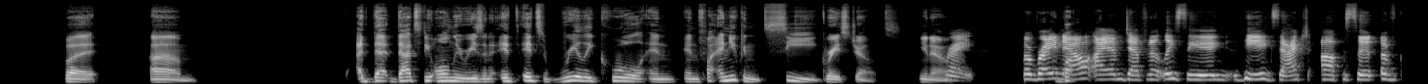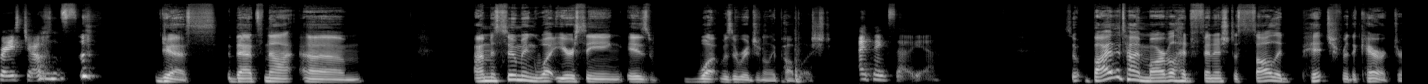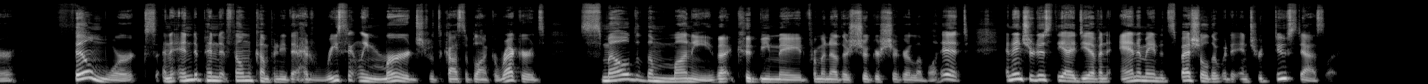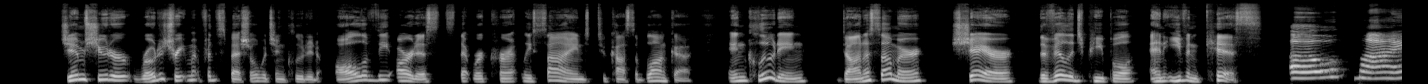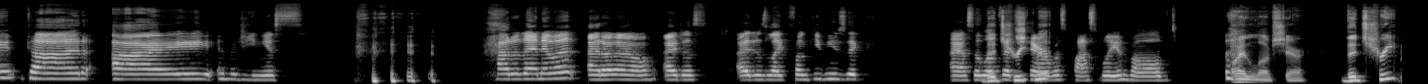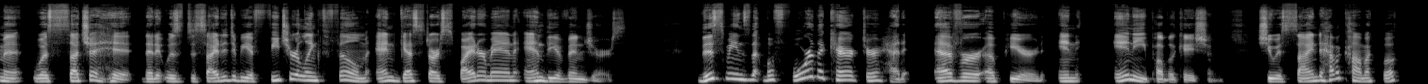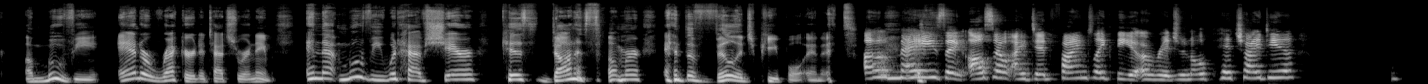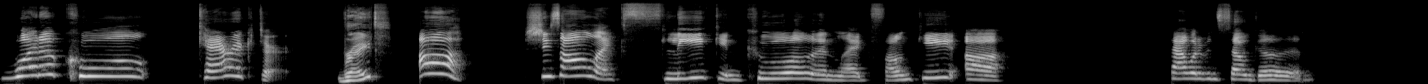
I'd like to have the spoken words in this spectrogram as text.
but um I- that that's the only reason it, it's really cool and and fun and you can see grace jones you know right. But right But- now, I am definitely seeing the exact opposite of Grace Jones. Yes, that's not um I'm assuming what you're seeing is what was originally published. I think so. Yeah. So by the time Marvel had finished a solid pitch for the character, Filmworks, an independent film company that had recently merged with Casablanca Records, smelled the money that could be made from another Sugar Sugar level hit and introduced the idea of an animated special that would introduce Dazzler. Jim Shooter wrote a treatment for the special, which included all of the artists that were currently signed to Casablanca, including Donna Summer, Cher, The Village People, and even Kiss. Oh my god, I am a genius. How did I know it? I don't know. I just I just like funky music. I also The love that Cher was possibly involved. Oh, I love Cher. The treatment was such a hit that it was decided to be a feature length film and guest star Spider Man and the Avengers. This means that before the character had ever appeared in any publication, she was signed to have a comic book, a movie, and a record attached to her name. And that movie would have Cher, Kiss, Donna Summer, and the Village People in it. Amazing. also, I did find like the original pitch idea. What a cool character. Right? Ah, she's all like sleek and cool and like funky. Ah, that would have been so good.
